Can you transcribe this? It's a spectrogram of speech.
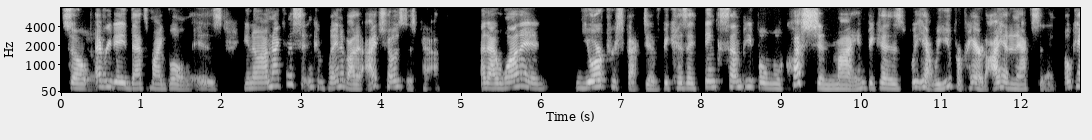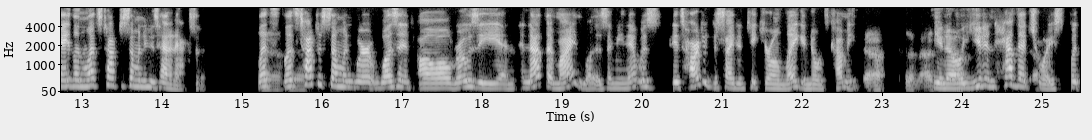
So yeah. every day, that's my goal is, you know, I'm not going to sit and complain about it. I chose this path and I wanted your perspective because I think some people will question mine because, well, yeah, well, you prepared. I had an accident. Okay, then let's talk to someone who's had an accident. Let's yeah, let's yeah. talk to someone where it wasn't all rosy and, and not that mine was. I mean, it was it's hard to decide to take your own leg and know it's coming. Yeah. You know, you didn't have that choice, but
